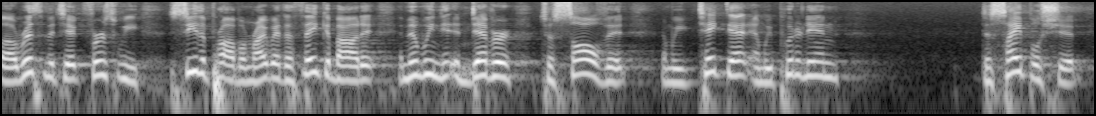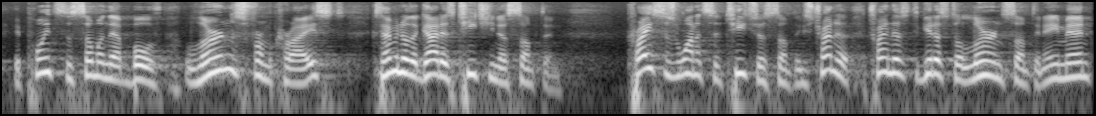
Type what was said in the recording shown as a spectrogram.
uh, arithmetic, first we see the problem, right? We have to think about it, and then we endeavor to solve it. And we take that and we put it in discipleship. It points to someone that both learns from Christ, because I know that God is teaching us something. Christ has wanted to teach us something. He's trying to trying us to get us to learn something. Amen.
